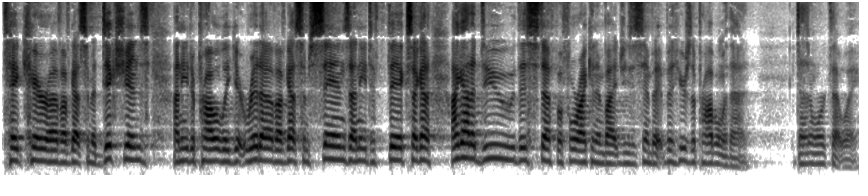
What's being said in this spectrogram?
take care of. I've got some addictions I need to probably get rid of. I've got some sins I need to fix. I got I got to do this stuff before I can invite Jesus in. But, but here's the problem with that it doesn't work that way.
